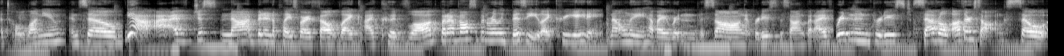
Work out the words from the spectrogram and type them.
a toll on you. And so yeah, I, I've just not been in a place where I felt like I could vlog, but I've also been really busy like creating. Not only have I written the song and produced the song, but I've written and produced several other songs. So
